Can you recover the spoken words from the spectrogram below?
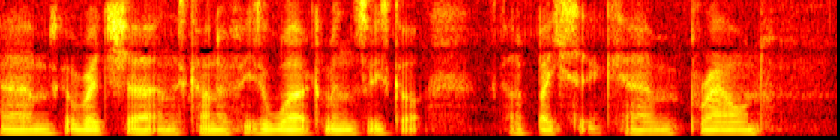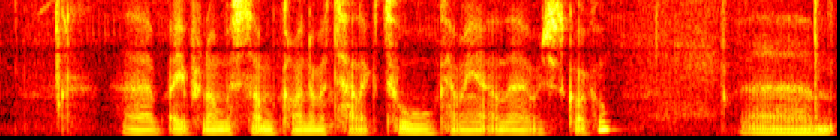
Um, he's got a red shirt and this kind of, he's a workman, so he's got kind of basic um, brown uh, apron on with some kind of metallic tool coming out of there, which is quite cool. Um,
